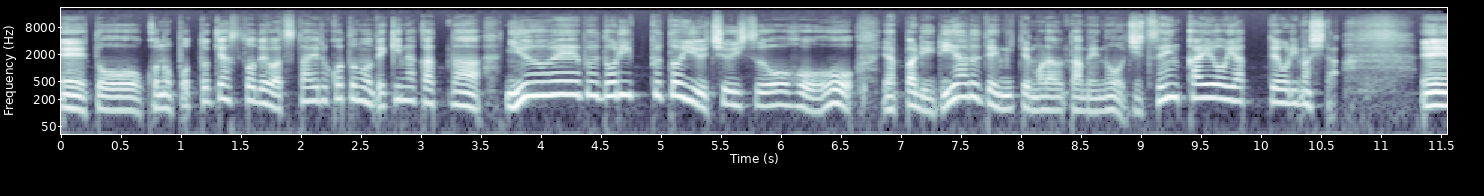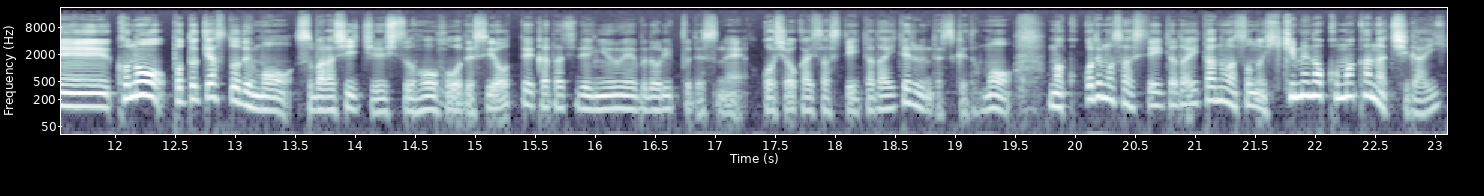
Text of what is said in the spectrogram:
えーと、このポッドキャストでは伝えることのできなかったニューウェーブドリップという抽出方法をやっぱりリアルで見てもらうための実演会をやっておりました。えー、このポッドキャストでも素晴らしい抽出方法ですよっていう形でニューウェーブドリップですねご紹介させていただいてるんですけども、まあ、ここでもさせていただいたのはその引き目の細かな違い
